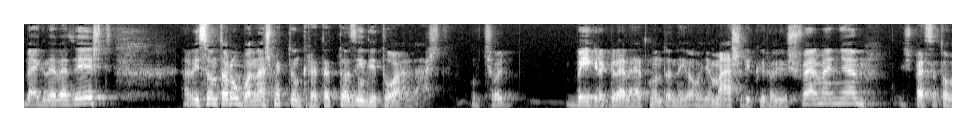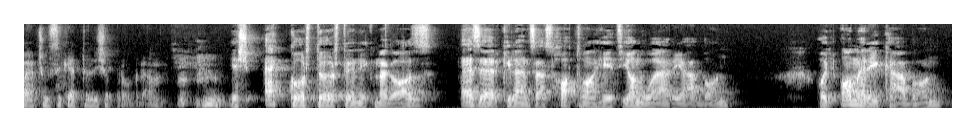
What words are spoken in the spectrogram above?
megnevezést, Viszont a robbanás meg tönkretette az indítóállást. Úgyhogy végre le lehet mondani, hogy a második űrhajó is felmenjen, és persze tovább csúszik ettől is a program. És ekkor történik meg az, 1967. januárjában, hogy Amerikában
